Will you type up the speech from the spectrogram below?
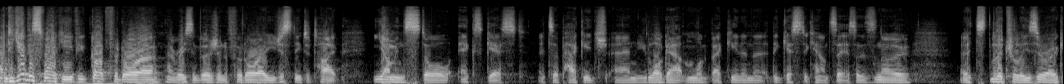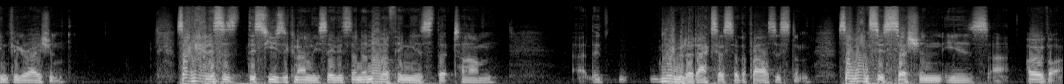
And to get this working, if you've got Fedora, a recent version of Fedora, you just need to type yum install xguest. It's a package, and you log out and log back in, and the, the guest account's there. So there's no, it's literally zero configuration. So here, this is this user can only see this. And another thing is that um, uh, limited access to the file system. So once this session is uh, over,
